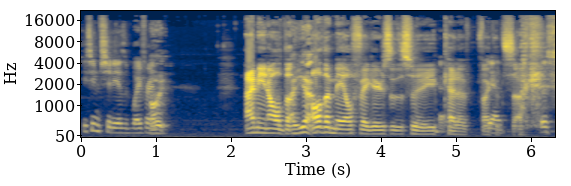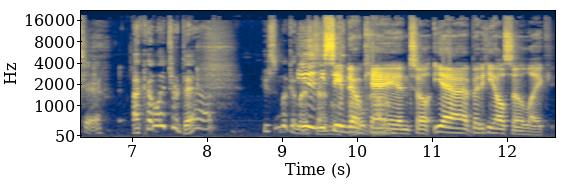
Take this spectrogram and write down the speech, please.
he seemed shitty as a boyfriend. Oh, i mean all the Uh, yeah. all the male figures of this movie kind of fucking Yeah. suck That's true. I kind of liked your dad. He seemed like a nice he, guy. he seemed okay until yeah but he also like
